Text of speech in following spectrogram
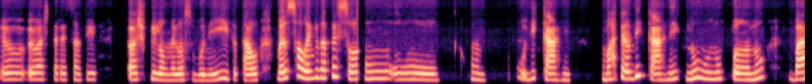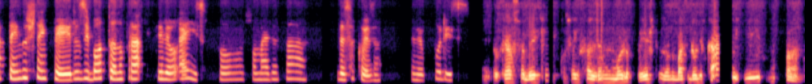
eu, eu acho interessante eu acho pilão um negócio bonito e tal, mas eu só lembro da pessoa com o, o de carne, o martelo de carne no, no pano, batendo os temperos e botando pra. Entendeu? É isso. Sou, sou mais dessa, dessa coisa. Entendeu? Por isso. Eu quero saber quem consegue fazer um molho pesto usando batedor de carne e um pano.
